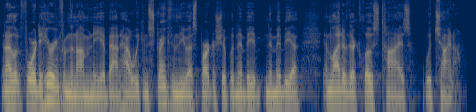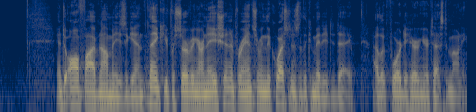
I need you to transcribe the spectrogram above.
and I look forward to hearing from the nominee about how we can strengthen the U.S. partnership with Namibia in light of their close ties with China. And to all five nominees again, thank you for serving our nation and for answering the questions of the committee today. I look forward to hearing your testimony.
